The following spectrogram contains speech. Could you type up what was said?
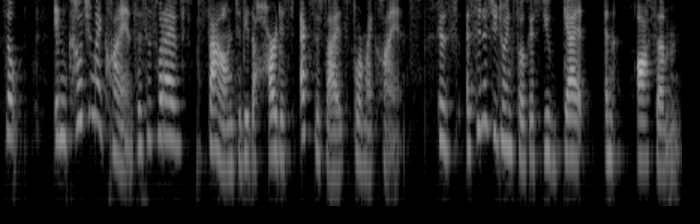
So in coaching my clients, this is what I've found to be the hardest exercise for my clients. Because as soon as you join Focus, you get an awesome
